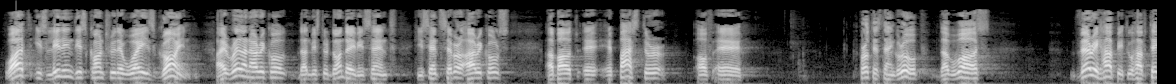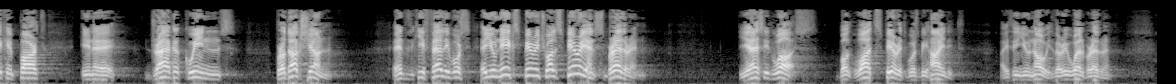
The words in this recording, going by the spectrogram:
what is leading this country the way it's going? I read an article that Mr. Don Davis sent. He sent several articles about a, a pastor of a Protestant group that was very happy to have taken part in a drag queen's production. And he felt it was a unique spiritual experience, brethren. Yes, it was. But what spirit was behind it? I think you know it very well, brethren.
